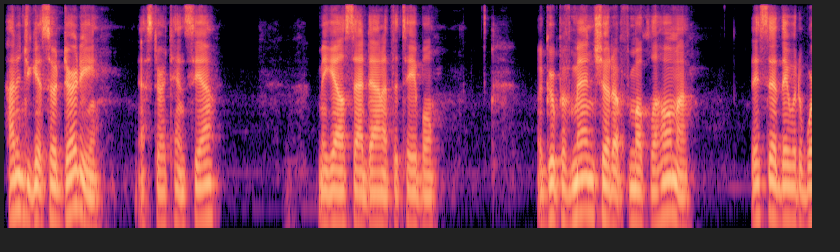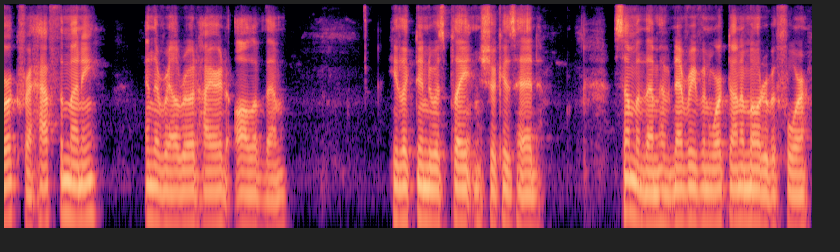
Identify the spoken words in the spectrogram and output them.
How did you get so dirty? asked Hortensia. Miguel sat down at the table. A group of men showed up from Oklahoma. They said they would work for half the money, and the railroad hired all of them. He looked into his plate and shook his head. Some of them have never even worked on a motor before.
